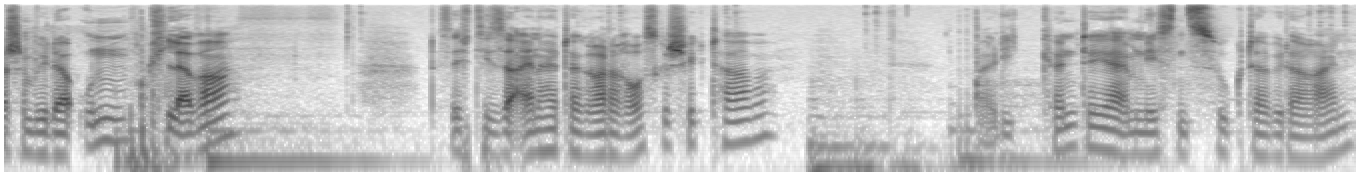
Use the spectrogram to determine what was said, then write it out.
war schon wieder unclever, dass ich diese Einheit da gerade rausgeschickt habe. Weil die könnte ja im nächsten Zug da wieder rein.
